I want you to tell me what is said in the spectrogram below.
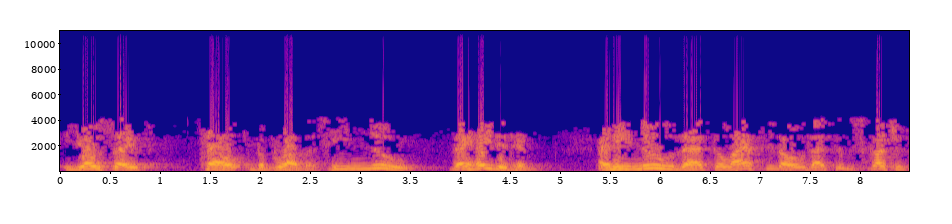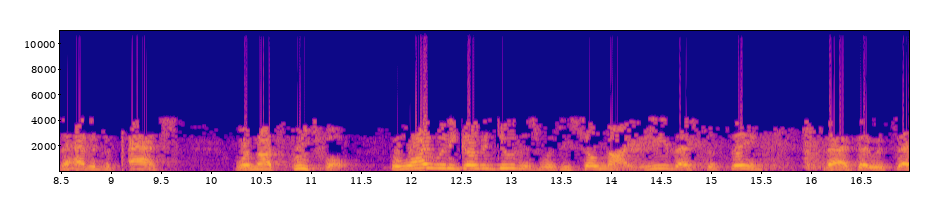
Yosef tell the brothers? He knew they hated him. And he knew that the last, you know, that the discussions they had in the past were not fruitful. But why would he go to do this? Was he so naive as to think that they would say,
